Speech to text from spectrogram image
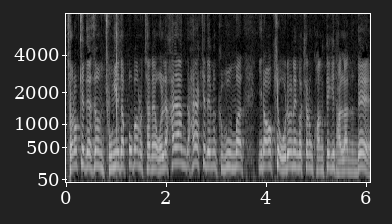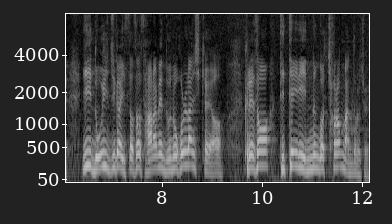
저렇게 돼서 종이에다 뽑아 놓잖아요. 원래 하얀, 하얗게 되면 그 부분만 이렇게 오려낸 것처럼 광택이 달랐는데 이 노이즈가 있어서 사람의 눈을 혼란시켜요. 그래서 디테일이 있는 것처럼 만들어줘요.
